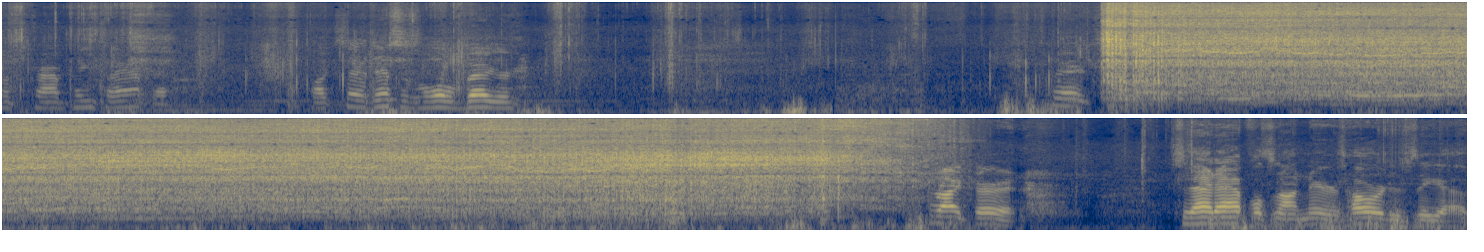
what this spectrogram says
let's try a piece of apple. Like I said, this is a little bigger. Let's right there. So that apple's not near as hard as the uh,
